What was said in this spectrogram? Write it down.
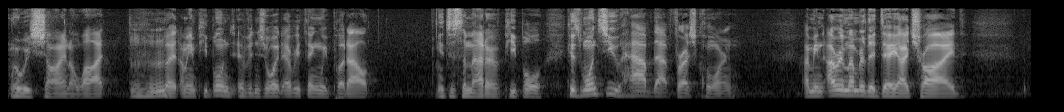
where we shine a lot. Mm-hmm. But I mean, people have enjoyed everything we put out. It's just a matter of people because once you have that fresh corn, I mean, I remember the day I tried.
